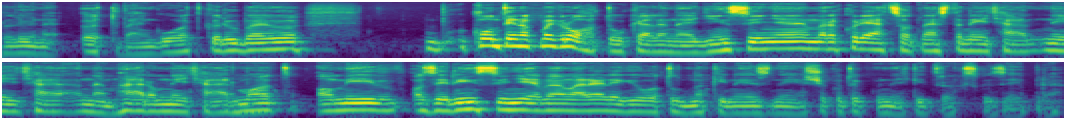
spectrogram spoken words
Lőne 50 gólt körülbelül. Konténak meg rohadtó kellene egy inszínje, mert akkor játszhatná ezt a 4, 4 nem, 3-4-3-at, ami azért inszínjével már elég jól tudna kinézni, és akkor tök mindegy kitraksz középre.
